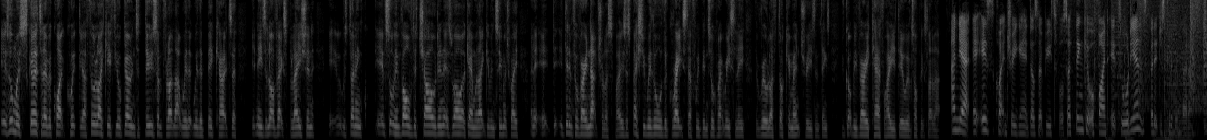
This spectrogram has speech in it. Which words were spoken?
it's almost skirted over quite quickly. I feel like if you're going to do something like that with with a big character, it needs a lot of explanation. It was done in, it sort of involved a child in it as well, again, without giving too much away. And it, it, it didn't feel very natural, I suppose, especially with all the great stuff we've been talking about recently, the real life documentaries and things. You've got to be very careful how you deal with topics like that. And yeah, it is quite intriguing. It does look beautiful. So I think it will find its audience, but it just could have been better.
